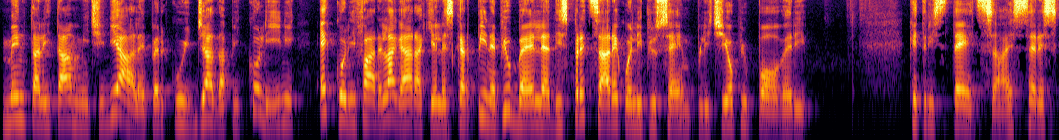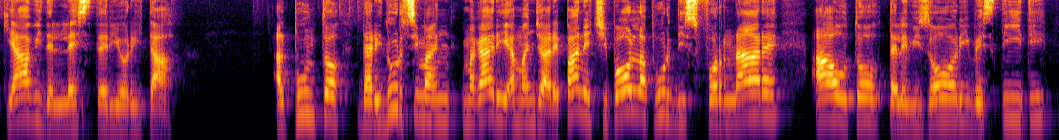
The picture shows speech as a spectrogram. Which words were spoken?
mentalità micidiale, per cui già da piccolini eccoli fare la gara a chi ha le scarpine più belle a disprezzare quelli più semplici o più poveri. Che tristezza essere schiavi dell'esteriorità al punto da ridursi man magari a mangiare pane e cipolla pur di sfornare auto, televisori, vestiti.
